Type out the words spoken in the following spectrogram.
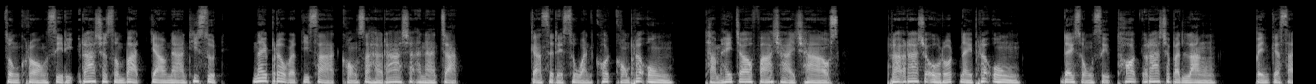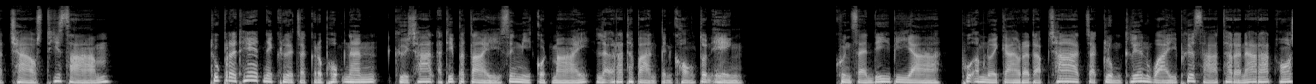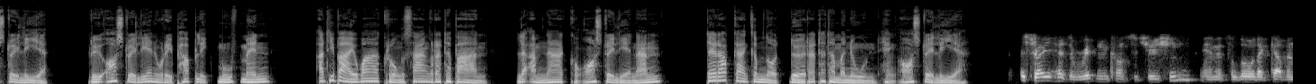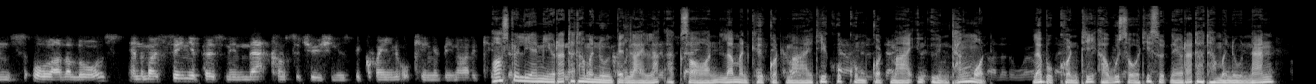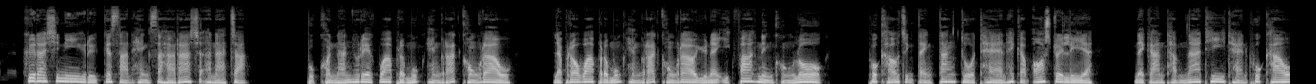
ทรงครองสิริราชสมบัติยาวนานที่สุดในประวัติศาสตร์ของสหราชอาณาจักร การเสด็จสวรรคตของพระองค์ทำให้เจ้าฟ้าชายชาลส์ พระราชโอรสในพระองค์ ได้ส่งสืบทอดราชบัลลังก์ เป็นกษัตริย์ชาลส์ที่สามทุกประเทศในเครือจักรภพนั้น คือชาติอธิปไตยซึ่งมีกฎหมายและรัฐบาลเป็นของตนเอง คุณแซนดี้ปิยา ผู้อำนวยการระดับชาติจากกลุ่มเคลื่อนไหวเพื่อสาธารณรัฐออสเตรเลีย หรือ Australian Republic Movement อธิบายว่าโครงสร้างรัฐบาลและอำนาจของออสเตรเลียนั้น ได้รับการกำหนดโดยรัฐธรรมนูญแห่งออสเตรเลีย Australia has a written constitution and it's a law that governs all other laws and the most senior person in that constitution is the Queen or King of the United Kingdom. ออสเตรเลียมีรัฐธรรมนูญเป็นลายลักษณ์อักษร และมันคือกฎหมายที่ควบคุมกฎหมายอื่น ๆ ทั้งหมด และบุคคลที่อาวุโสที่สุดในรัฐธรรมนูญนั้น คือราชินีหรือกษัตริย์แห่งสหราชอาณาจักร บุคคลนั้นเรียกว่าประมุขแห่งรัฐของเรา และเพราะว่าประมุขแห่งรัฐของเราอยู่ในอีกฝากหนึ่งของโลก พวกเขาจึงแต่งตั้งตัวแทนให้กับออสเตรเลีย ในการทำหน้าที่แทนพวกเขา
